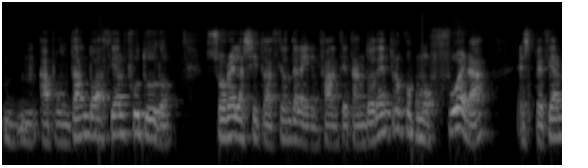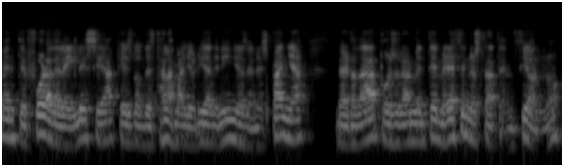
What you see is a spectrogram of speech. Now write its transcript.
mm, apuntando hacia el futuro sobre la situación de la infancia, tanto dentro como fuera especialmente fuera de la iglesia, que es donde está la mayoría de niños en España, ¿verdad? Pues realmente merece nuestra atención, ¿no?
